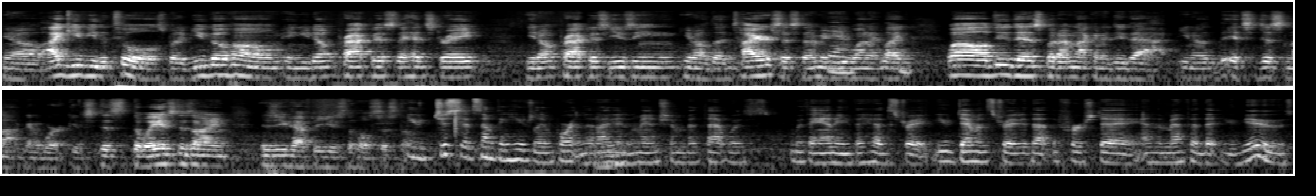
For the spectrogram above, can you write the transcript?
You know, I give you the tools, but if you go home and you don't practice the head straight, you don't practice using, you know, the entire system. If Yeah. you want to, like, well, I'll do this, but I'm not going to do that. You know, it's just not going to work. It's just the way it's designed is you have to use the whole system. You just said something hugely important that I Mm-hmm. didn't mention, but that was with Annie, the head straight. You demonstrated that the first day and the method that you use.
